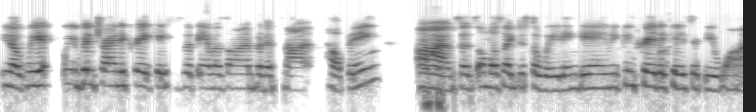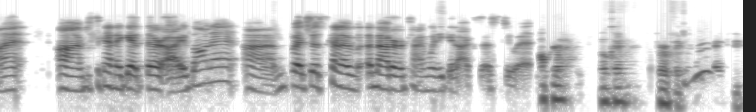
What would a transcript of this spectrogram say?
you know, we we've been trying to create cases with Amazon, but it's not helping. Okay. Um, so it's almost like just a waiting game. You can create a case if you want, um, just to kind of get their eyes on it. Um, but just kind of a matter of time when you get access to it. okay okay perfect Mhm.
